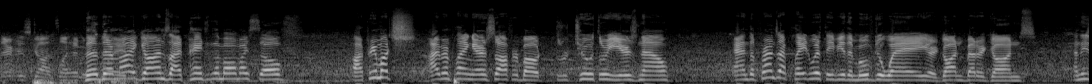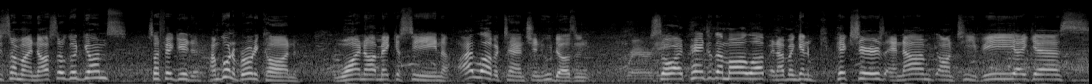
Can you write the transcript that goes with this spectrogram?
they're his guns. Let him they're, they're my guns. I painted them all myself. I pretty much, I've been playing airsoft for about th- two or three years now. And the friends I played with, they've either moved away or gotten better guns. And these are some of my not so good guns. So I figured, I'm going to BronyCon. Why not make a scene? I love attention. Who doesn't? Rarity. So I painted them all up, and I've been getting pictures, and now I'm on TV, I guess.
